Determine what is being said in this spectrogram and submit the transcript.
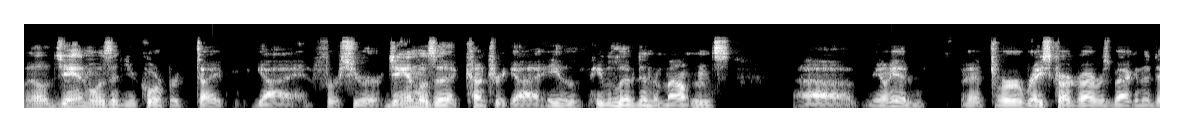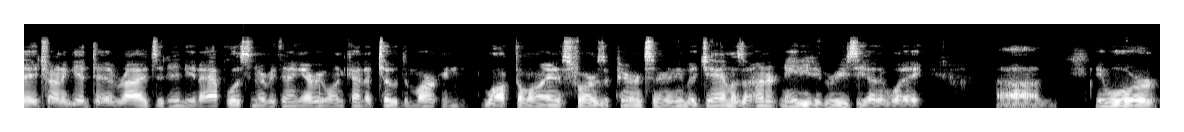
well, Jan wasn't your corporate type guy for sure. Jan was a country guy. He he lived in the mountains. Uh, you know, he had uh, for race car drivers back in the day trying to get uh, rides at Indianapolis and everything, everyone kind of towed the mark and walked the line as far as appearance and everything. But Jan was 180 degrees the other way. Um, he wore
